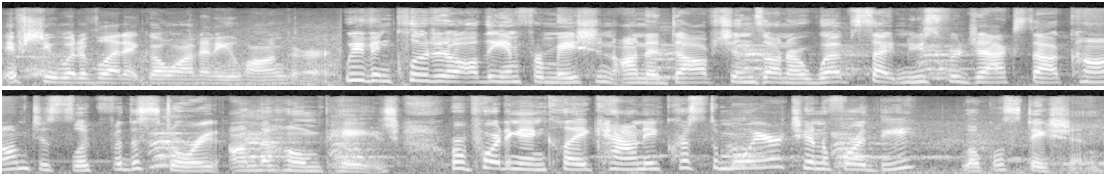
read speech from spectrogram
if she would have let it go on any longer. We've included all the information on adoptions on our website, news4jax.com. Just look for the story on the homepage. Reporting in Clay County, Crystal Moyer, Channel 4, the local station.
